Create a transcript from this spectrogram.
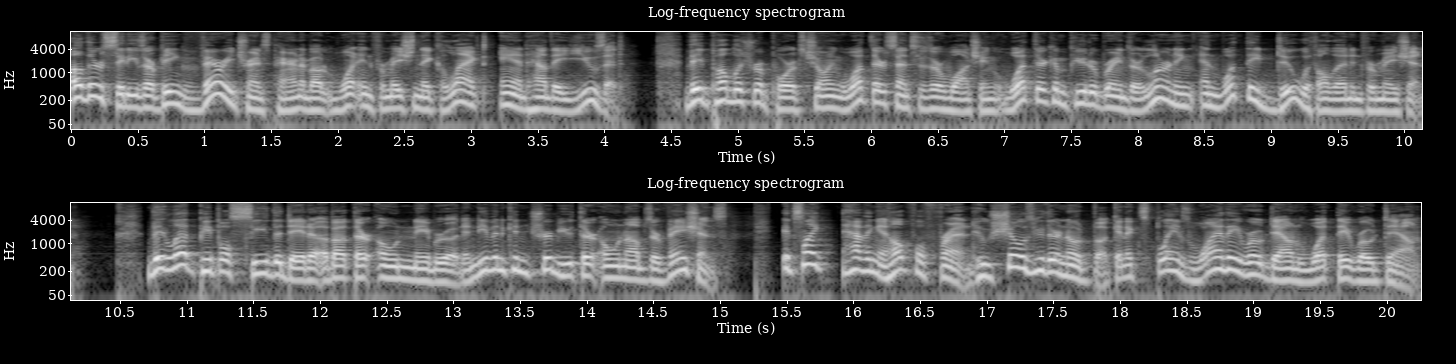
Other cities are being very transparent about what information they collect and how they use it. They publish reports showing what their sensors are watching, what their computer brains are learning, and what they do with all that information. They let people see the data about their own neighborhood and even contribute their own observations. It's like having a helpful friend who shows you their notebook and explains why they wrote down what they wrote down.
